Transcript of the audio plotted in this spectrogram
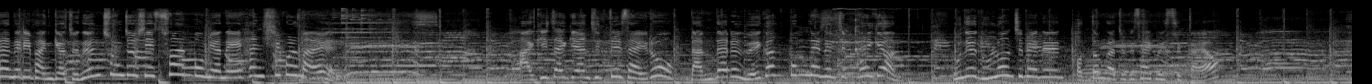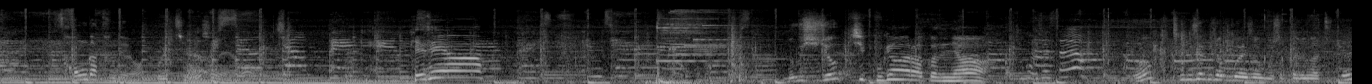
하늘이 반겨주는 충주시 수안보면의 한 시골 마을. 아기자기한 집들 사이로 남다른 외관 뽐내는 집 발견. 오늘 놀러 온 집에는 어떤 가족이 살고 있을까요? 성 같은데요? 물집 하시네요. 계세요? 누구시죠? 집 구경하러 왔거든요. 어? 청생정보에서 오셨다는 것 같은데?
